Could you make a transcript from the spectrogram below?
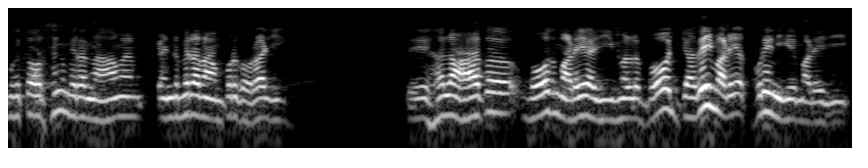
ਬਗਤੌਰ ਸਿੰਘ ਮੇਰਾ ਨਾਮ ਹੈ ਪਿੰਡ ਮੇਰਾ ਰਾਮਪੁਰ ਗੌਰਾ ਜੀ। ਤੇ ਹਾਲਾਤ ਬਹੁਤ ਮਾੜੇ ਆ ਜੀ, ਮਤਲਬ ਬਹੁਤ ਜ਼ਿਆਦਾ ਹੀ ਮਾੜੇ ਆ ਥੋੜੇ ਨਹੀਂ ਗਏ ਮਾੜੇ ਜੀ।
